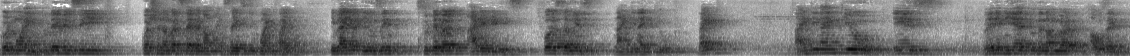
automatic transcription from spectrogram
Good morning. Today we'll see question number 7 of exercise 2.5. Evaluate using suitable identities. First sum is 99 cube. Right? 99 cube is very near to the number 1000.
